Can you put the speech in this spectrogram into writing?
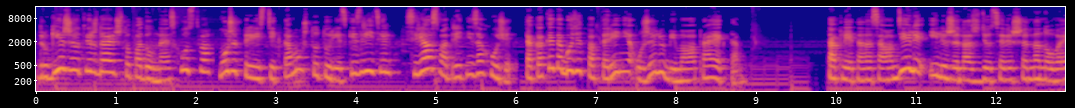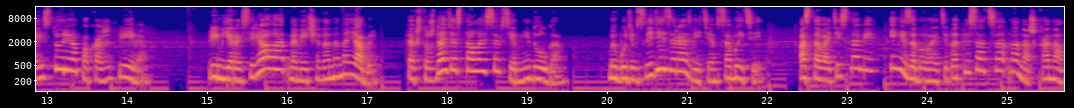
Другие же утверждают, что подобное сходство может привести к тому, что турецкий зритель сериал смотреть не захочет, так как это будет повторение уже любимого проекта. Так ли это на самом деле, или же нас ждет совершенно новая история, покажет время. Премьера сериала намечена на ноябрь, так что ждать осталось совсем недолго. Мы будем следить за развитием событий. Оставайтесь с нами и не забывайте подписаться на наш канал.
